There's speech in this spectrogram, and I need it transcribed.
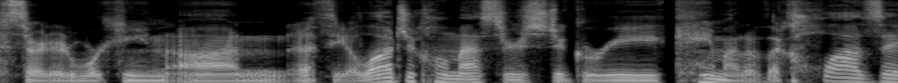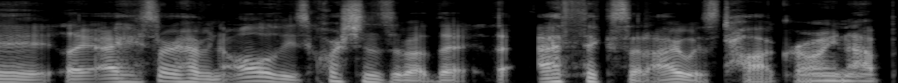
started working on a theological master's degree, came out of the closet, like I started having all of these questions about the, the ethics that I was taught growing up.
